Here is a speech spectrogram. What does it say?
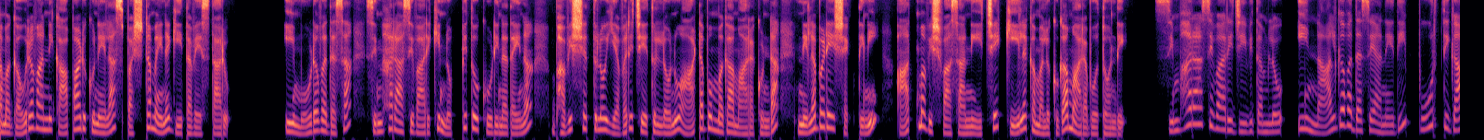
తమ గౌరవాన్ని కాపాడుకునేలా స్పష్టమైన గీత వేస్తారు. ఈ మూడవ దశ సింహరాశివారికి నొప్పితో కూడినదైన భవిష్యత్తులో ఎవరి చేతుల్లోనూ ఆటబొమ్మగా మారకుండా నిలబడే శక్తిని ఆత్మవిశ్వాసాన్ని ఇచ్చే కీలక మలుకుగా మారబోతోంది. సింహరాశివారి జీవితంలో ఈ నాల్గవ దశ అనేది పూర్తిగా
